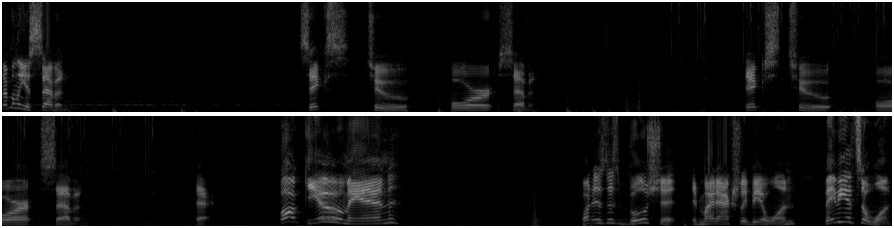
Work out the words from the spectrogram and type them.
Definitely a seven. Six, two, four, seven. Six, two, four, seven. There. Fuck you, man! What is this bullshit? It might actually be a one. Maybe it's a one.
